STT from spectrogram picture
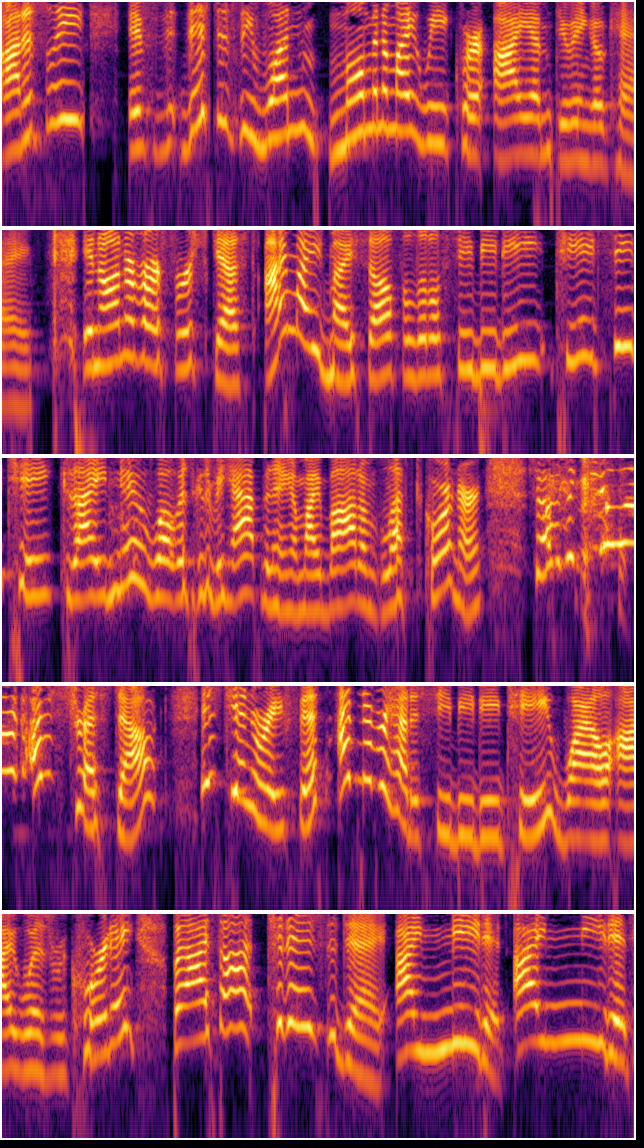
Honestly, if th- this is the one moment of my week where I am doing okay. In honor of our first guest, I made myself a little CBD THC tea because I knew what was going to be happening in my bottom left corner. So I was like, you know what? I'm stressed out. It's January 5th. I've never had a CBD tea while I was recording, but I thought today's the day. I need it. I need it.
